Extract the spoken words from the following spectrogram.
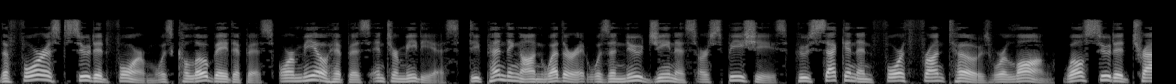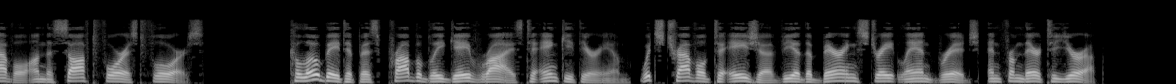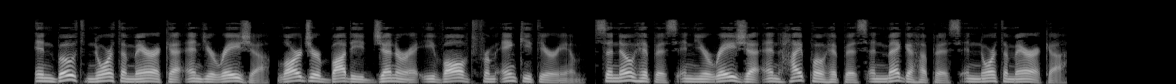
The forest-suited form was Kalobatippus or Miohippus intermedius, depending on whether it was a new genus or species, whose second and fourth front toes were long, well-suited travel on the soft forest floors. Kalobatippus probably gave rise to Anchitherium, which traveled to Asia via the Bering Strait land bridge, and from there to Europe. In both North America and Eurasia, larger-bodied genera evolved from Anchitherium, Sinohippus in Eurasia and Hypohippus and Megahippus in North America.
